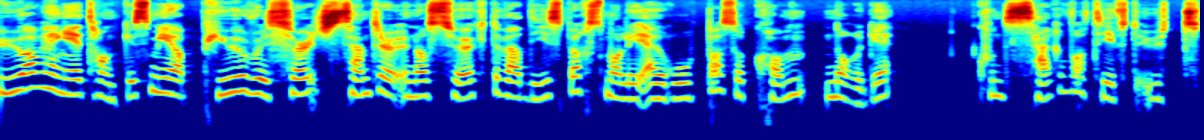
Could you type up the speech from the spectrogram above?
uafhængige tankesmia Pew Research Center undersøgte værdispørgsmål i Europa, så kom Norge konservativt ut.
